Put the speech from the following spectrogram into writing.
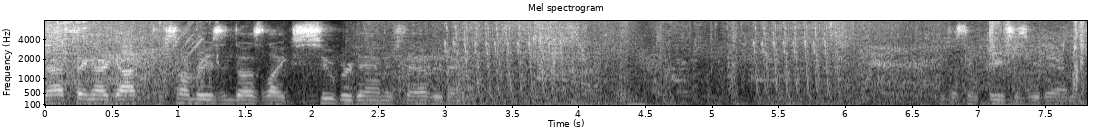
That thing I got for some reason does like super damage to everything. It just increases your damage.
